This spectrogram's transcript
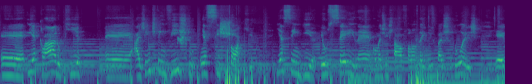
É, e é claro que é, a gente tem visto esse choque. E assim, Guia, eu sei, né, como a gente estava falando aí nos bastidores, é,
